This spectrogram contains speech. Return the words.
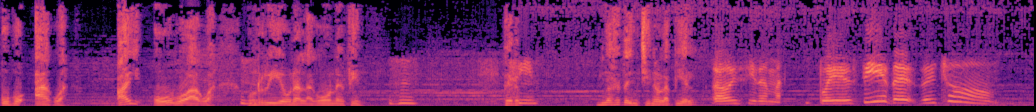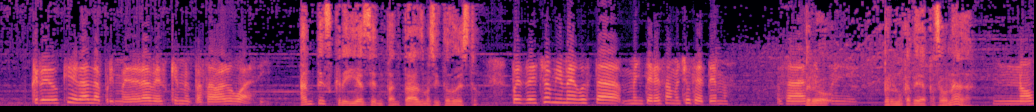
hubo agua. Hay o hubo agua, un río, una laguna, en fin. Pero Sí, no se te enchinó la piel. ay, sí, demás. Pues sí, de, de hecho, creo que era la primera vez que me pasaba algo así. ¿Antes creías en fantasmas y todo esto? Pues de hecho a mí me gusta, me interesa mucho ese tema. O sea, Pero- siempre... Pero nunca te había pasado nada. No.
